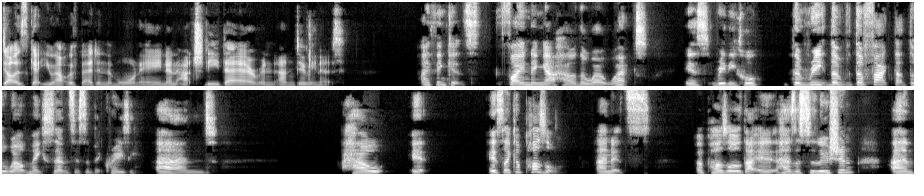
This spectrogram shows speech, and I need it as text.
does get you out of bed in the morning and actually there and, and doing it? I think it's finding out how the world works is really cool. The re- the the fact that the world makes sense is a bit crazy. And how it it's like a puzzle and it's a puzzle that it has a solution and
